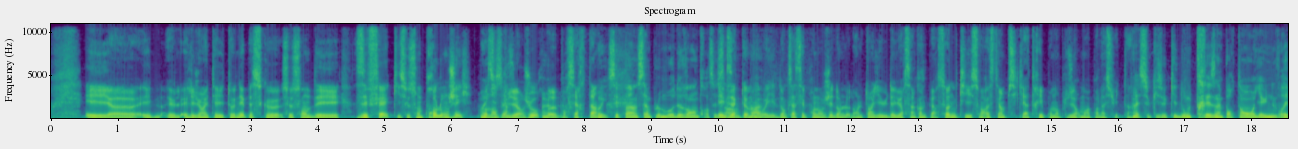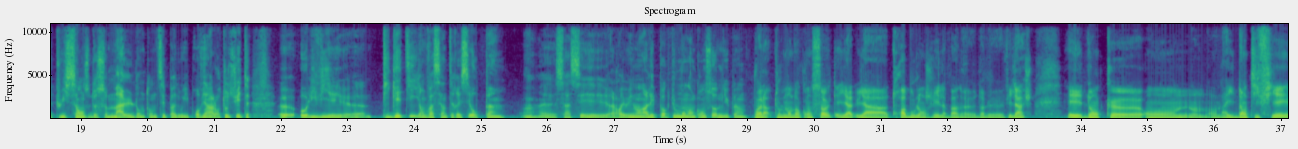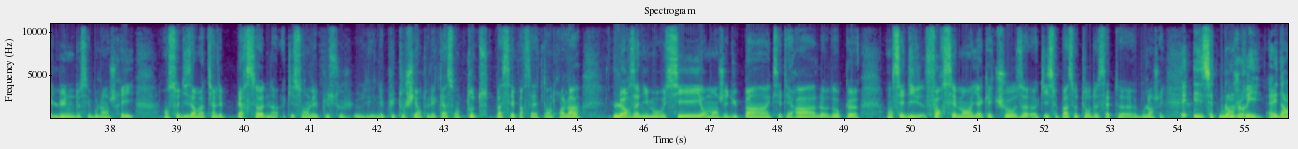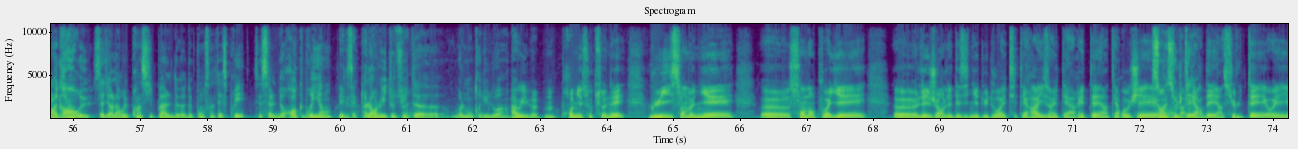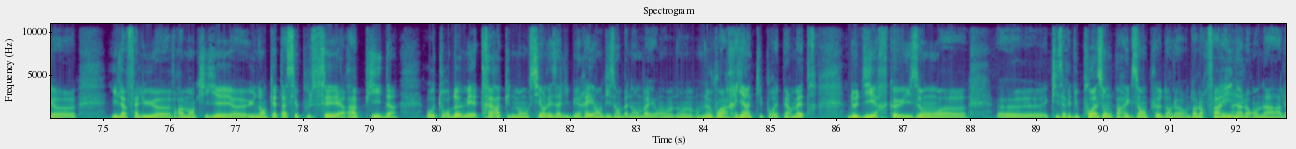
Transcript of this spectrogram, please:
Et, euh, et, les gens étaient étonnés parce que ce sont des effets qui se sont prolongés pendant plusieurs jours euh, pour certains. Oui, c'est pas un simple mot de ventre, c'est ça. Hein. Exactement, oui. Donc ça s'est prolongé dans le, dans le, temps. Il y a eu d'ailleurs 50 personnes qui sont restées en psychiatrie pendant plusieurs mois par la suite. Hein. ce, qui, ce qui est donc très important. Il y a une vraie puissance de ce mal dont on ne sait pas d'où il provient. Alors tout de suite, euh, Olivier euh, on va s'intéresser au pain. Hein. Euh, ça, c'est. Alors, évidemment, à l'époque, tout le monde en consomme du pain. Voilà, tout le monde en consomme. Il y a, trois boulangeries là-bas dans le village. Et donc, on, on, a identifié l'une de ces boulangeries en se disant bah, tiens, les personnes qui sont les plus, les plus touchées, en tous les cas, sont toutes passées par cet endroit-là leurs animaux aussi, on mangeait du pain, etc. Donc euh, on s'est dit forcément il y a quelque chose euh, qui se passe autour de cette euh, boulangerie. Et, cette boulangerie, elle est dans la grande rue, c'est-à-dire la rue principale de, Pont-Saint-Esprit, c'est celle de Roquebriand. Exactement. Alors lui, tout de suite, on va le montrer du doigt. Ah oui, premier soupçonné. Lui, son meunier, son employé, les gens les désignaient du doigt, etc. Ils ont été arrêtés, interrogés, sont insultés, regardés, insultés, oui il a fallu euh, vraiment qu'il y ait euh, une enquête assez poussée, rapide autour d'eux, mais très rapidement aussi, on les a libérés en disant, ben non, ben on, ne voit rien qui pourrait permettre de dire qu'ils ont, euh, euh, qu'ils avaient du poison, par exemple, dans leur, dans leur farine. Alors on a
